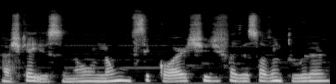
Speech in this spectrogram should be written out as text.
Acho que é isso. Não, não se corte de fazer sua aventura.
